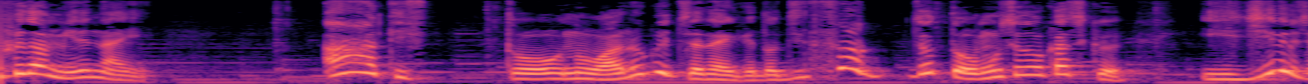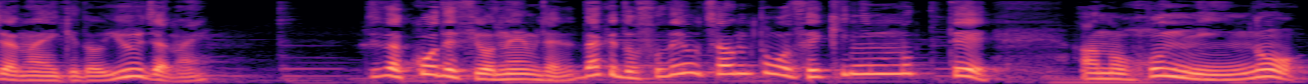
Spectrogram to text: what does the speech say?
普段見れないアーティストの悪口じゃないけど、実はちょっと面白おかしく、いじるじゃないけど言うじゃない？実はこうですよねみたいな。だけどそれをちゃんと責任持って、あの、本人の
